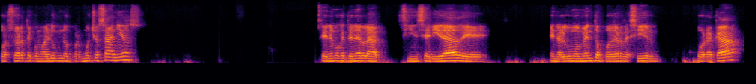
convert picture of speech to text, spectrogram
por suerte, como alumno por muchos años, tenemos que tener la sinceridad de, en algún momento, poder decir por acá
